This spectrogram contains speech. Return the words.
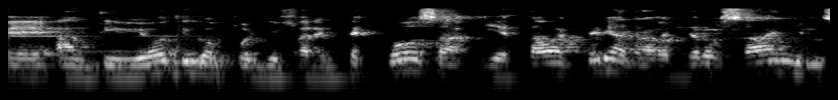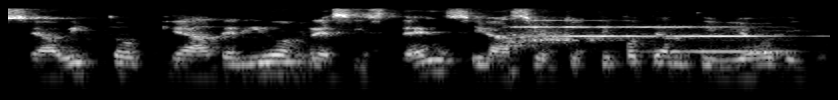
eh, antibióticos por diferentes cosas y esta bacteria a través de los años se ha visto que ha tenido resistencia a ciertos tipos de antibióticos.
